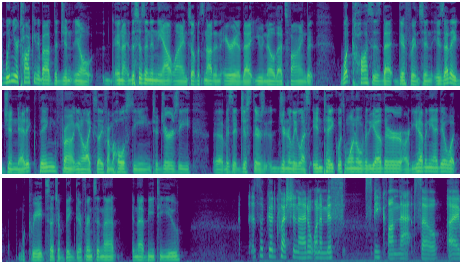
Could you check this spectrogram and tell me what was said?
when you're talking about the, gen, you know, and I, this isn't in the outline, so if it's not an area that you know, that's fine. But what causes that difference? And is that a genetic thing from, you know, like say from a Holstein to Jersey? Um, is it just there's generally less intake with one over the other, or do you have any idea what, what creates such a big difference in that in that BTU? It's a good question. I don't want to misspeak on that, so I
